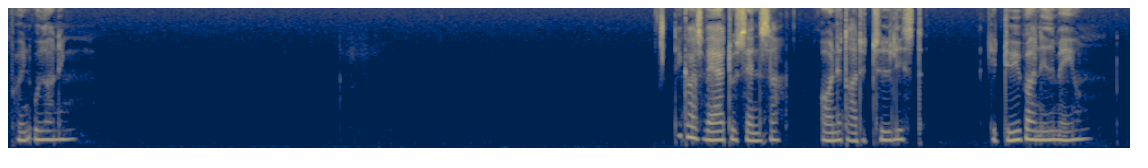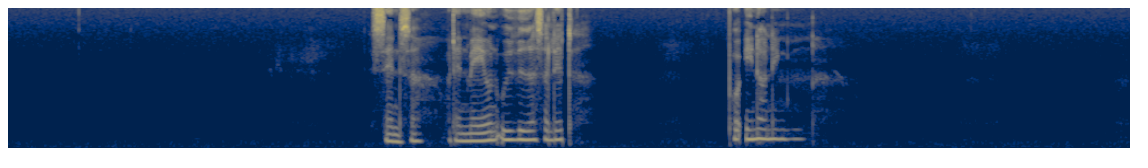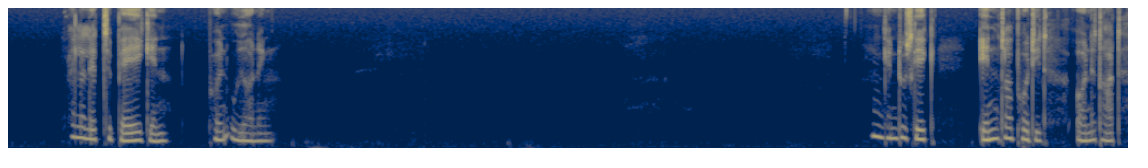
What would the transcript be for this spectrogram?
på en udånding. Det kan også være, at du sanser åndedrættet tydeligst, lidt dybere nede i maven. Sanser, hvordan maven udvider sig lidt på indåndingen. Falder lidt tilbage igen på en udånding. Tanken. du skal ikke ændre på dit åndedræt.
